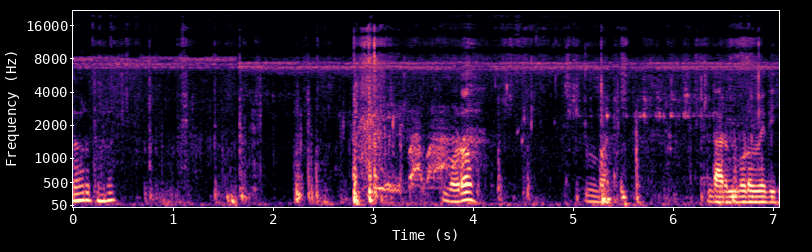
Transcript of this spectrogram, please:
না ধরো ধরো। বড়? দারুণ বড় মেদি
